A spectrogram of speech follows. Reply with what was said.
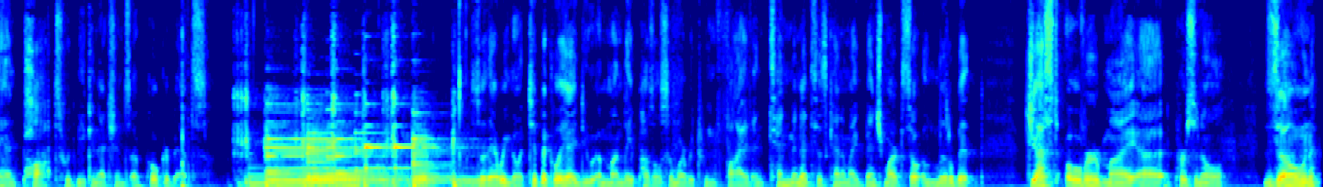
and pots would be connections of poker bets. We go. Typically, I do a Monday puzzle somewhere between five and 10 minutes is kind of my benchmark. So a little bit just over my uh, personal zone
